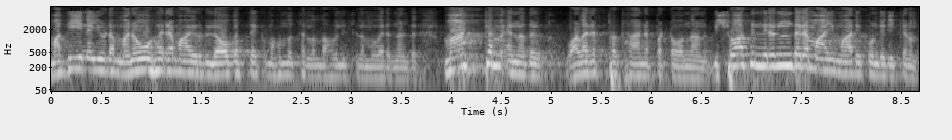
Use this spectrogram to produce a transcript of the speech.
മദീനയുടെ മനോഹരമായ ഒരു ലോകത്തേക്ക് മുഹമ്മദ് സല്ലാഹു അലൈഹി വസല്ലം വരുന്നുണ്ട്. മാറ്റം എന്നത് വളരെ പ്രധാനപ്പെട്ട ഒന്നാണ്. വിശ്വാസി നിരന്തരമായി മാറിക്കൊണ്ടിരിക്കണം.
